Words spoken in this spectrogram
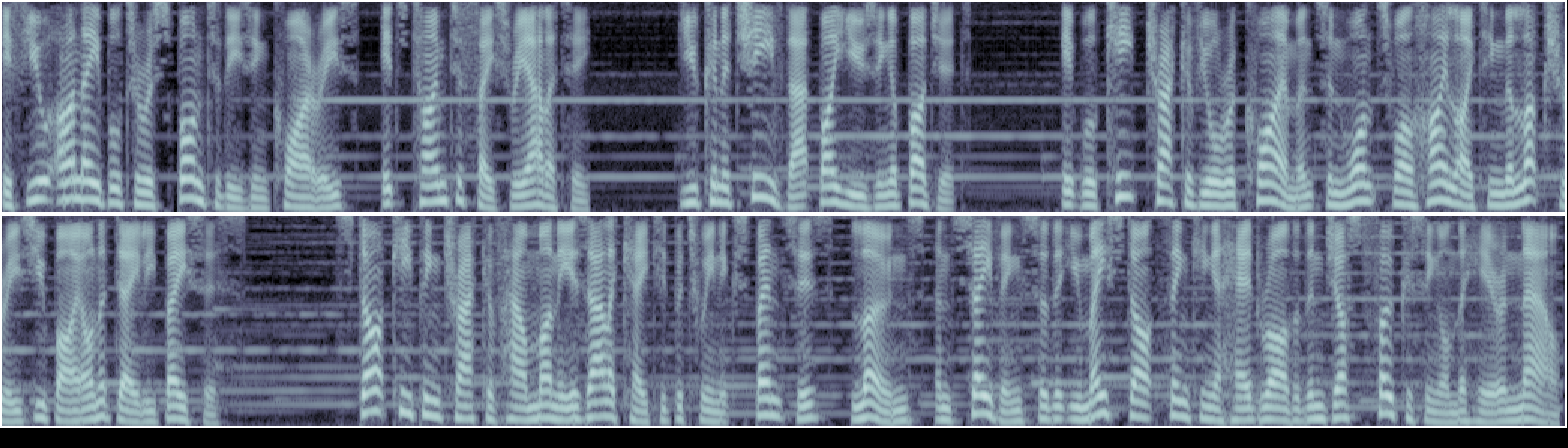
If you are unable to respond to these inquiries, it's time to face reality. You can achieve that by using a budget. It will keep track of your requirements and wants while highlighting the luxuries you buy on a daily basis. Start keeping track of how money is allocated between expenses, loans, and savings so that you may start thinking ahead rather than just focusing on the here and now.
